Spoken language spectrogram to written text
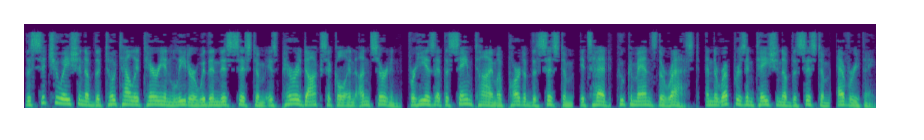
The situation of the totalitarian leader within this system is paradoxical and uncertain, for he is at the same time a part of the system, its head, who commands the rest, and the representation of the system, everything.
